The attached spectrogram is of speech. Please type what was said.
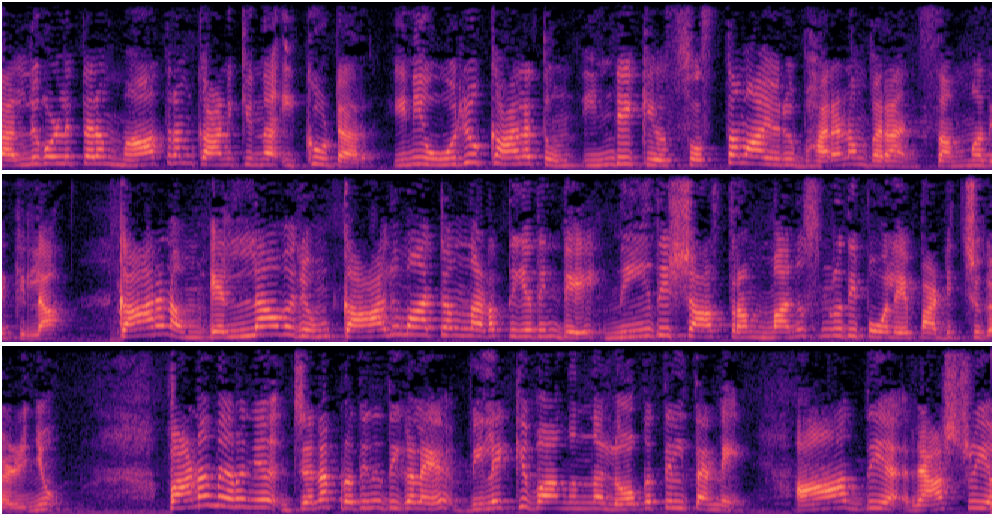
തല്ലുകൊള്ളിത്തരം മാത്രം കാണിക്കുന്ന ഇക്കൂട്ടർ ഇനി ഒരു കാലത്തും ഇന്ത്യയ്ക്ക് സ്വസ്ഥമായൊരു ഭരണം വരാൻ സമ്മതിക്കില്ല. കാരണം എല്ലാവരും കാലുമാറ്റം നടത്തിയതിന്റെ നീതിശാസ്ത്രം മനുസ്മൃതി പോലെ പഠിച്ചു കഴിഞ്ഞു. പണമെറിഞ്ഞ് ജനപ്രതിനിധികളെ വിലയ്ക്ക് വാങ്ങുന്ന ലോകത്തിൽ തന്നെ ആദ്യ രാഷ്ട്രീയ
